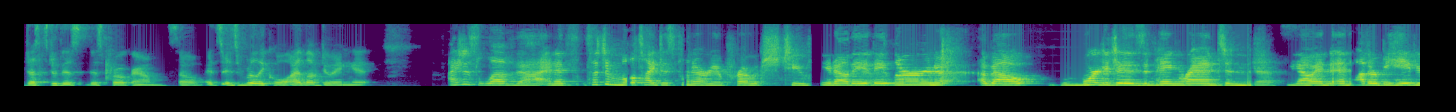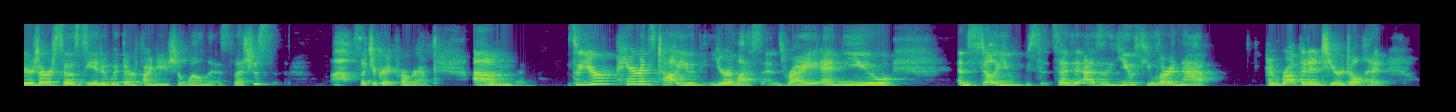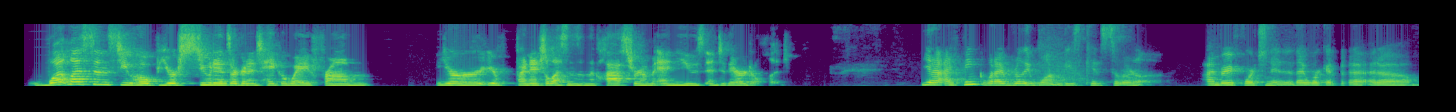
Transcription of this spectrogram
just through this this program so it's it's really cool i love doing it I just love that. And it's such a multidisciplinary approach to, you know, they, yeah. they learn about mortgages and paying rent and, yes. you know, and, and other behaviors are associated with their financial wellness. That's just oh, such a great program. Um, yeah. So your parents taught you your lessons, right? And you, and still you said as a youth you learned that and brought that into your adulthood. What lessons do you hope your students are going to take away from your your financial lessons in the classroom and use into their adulthood? Yeah i think what i really want these kids to learn i'm very fortunate that i work at a, at a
